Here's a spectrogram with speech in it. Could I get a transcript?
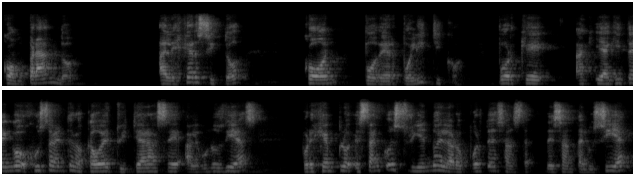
comprando al ejército con poder político. Porque aquí, aquí tengo, justamente lo acabo de tuitear hace algunos días, por ejemplo, están construyendo el aeropuerto de Santa Lucía,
